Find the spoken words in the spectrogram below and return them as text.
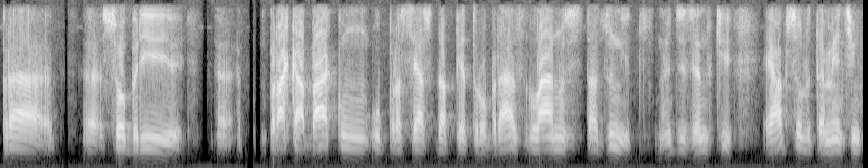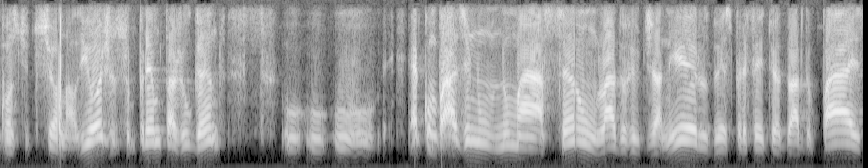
para sobre para acabar com o processo da Petrobras lá nos Estados Unidos, né, dizendo que é absolutamente inconstitucional. E hoje o Supremo está julgando, o, o, o, é com base num, numa ação lá do Rio de Janeiro, do ex-prefeito Eduardo Paes,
